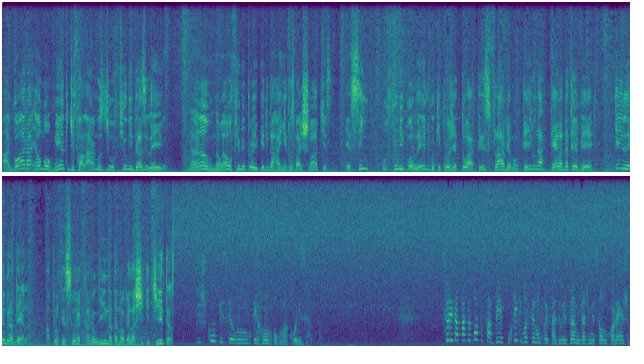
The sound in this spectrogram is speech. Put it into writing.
Agora é o momento de falarmos de um filme brasileiro. Não, não é o filme proibido da Rainha dos Baixotes, é sim o filme polêmico que projetou a atriz Flávia Monteiro na tela da TV. Quem lembra dela? A professora Carolina da novela Chiquititas. Desculpe se eu interrompo alguma coisa. Senhorita Pata, eu posso saber por que, que você não foi fazer o exame de admissão no colégio?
